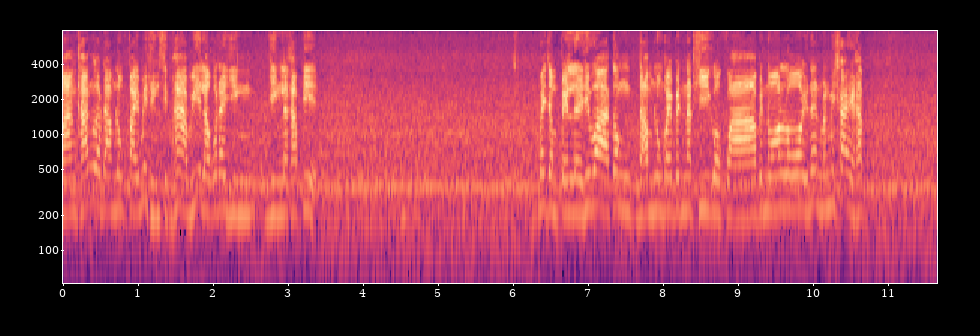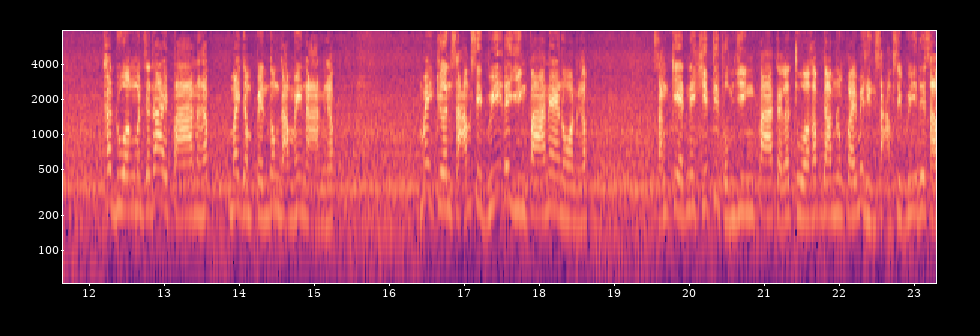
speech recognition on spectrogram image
บางครั้งเราดำลงไปไม่ถึง 15 วิเราก็ได้ยิงยิงแล้วครับพี่ ไม่จำเป็นเลยที่ว่าต้องดำลงไปเป็นนาทีกว่าๆไปนอนรออยู่นั่นมันไม่ใช่ครับ ถ้าดวงมันจะได้ปลานะครับ ไม่จำเป็นต้องดำให้นานครับ ไม่เกิน30วิได้ยิงปลาแน่นอนครับ สังเกตในคลิปที่ผมยิงปลาแต่ละตัวครับดำลงไปไม่ถึง30วิได้ซ้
